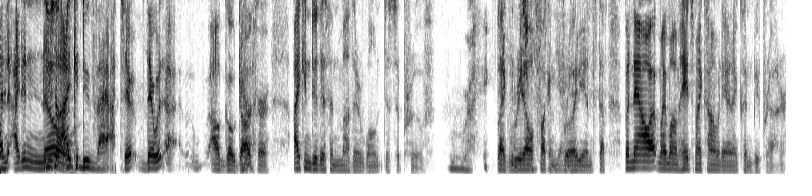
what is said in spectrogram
and I didn't know. You said I could do that. There, there was. Uh, I'll go darker. I can do this, and mother won't disapprove. Right. Like real fucking Yeah, yeah. Freudian stuff. But now uh, my mom hates my comedy, and I couldn't be prouder.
